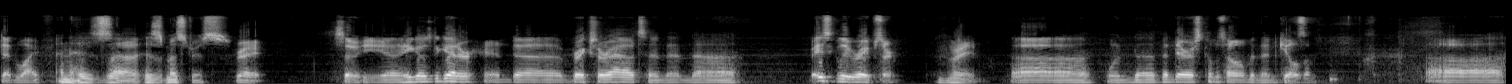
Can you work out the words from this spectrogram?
dead wife. And his uh, his mistress. Right. So he uh, he goes to get her and uh, breaks her out, and then uh, basically rapes her. Right. Uh, when uh, Banderas comes home and then kills him. Uh,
